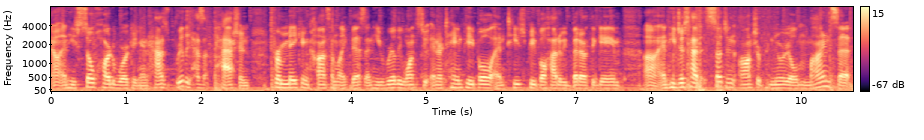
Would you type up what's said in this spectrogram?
uh, and he's so hardworking and has really has a passion for making content like this and he really wants to entertain people and teach people how to be better at the game uh, and he just had such an entrepreneurial mindset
